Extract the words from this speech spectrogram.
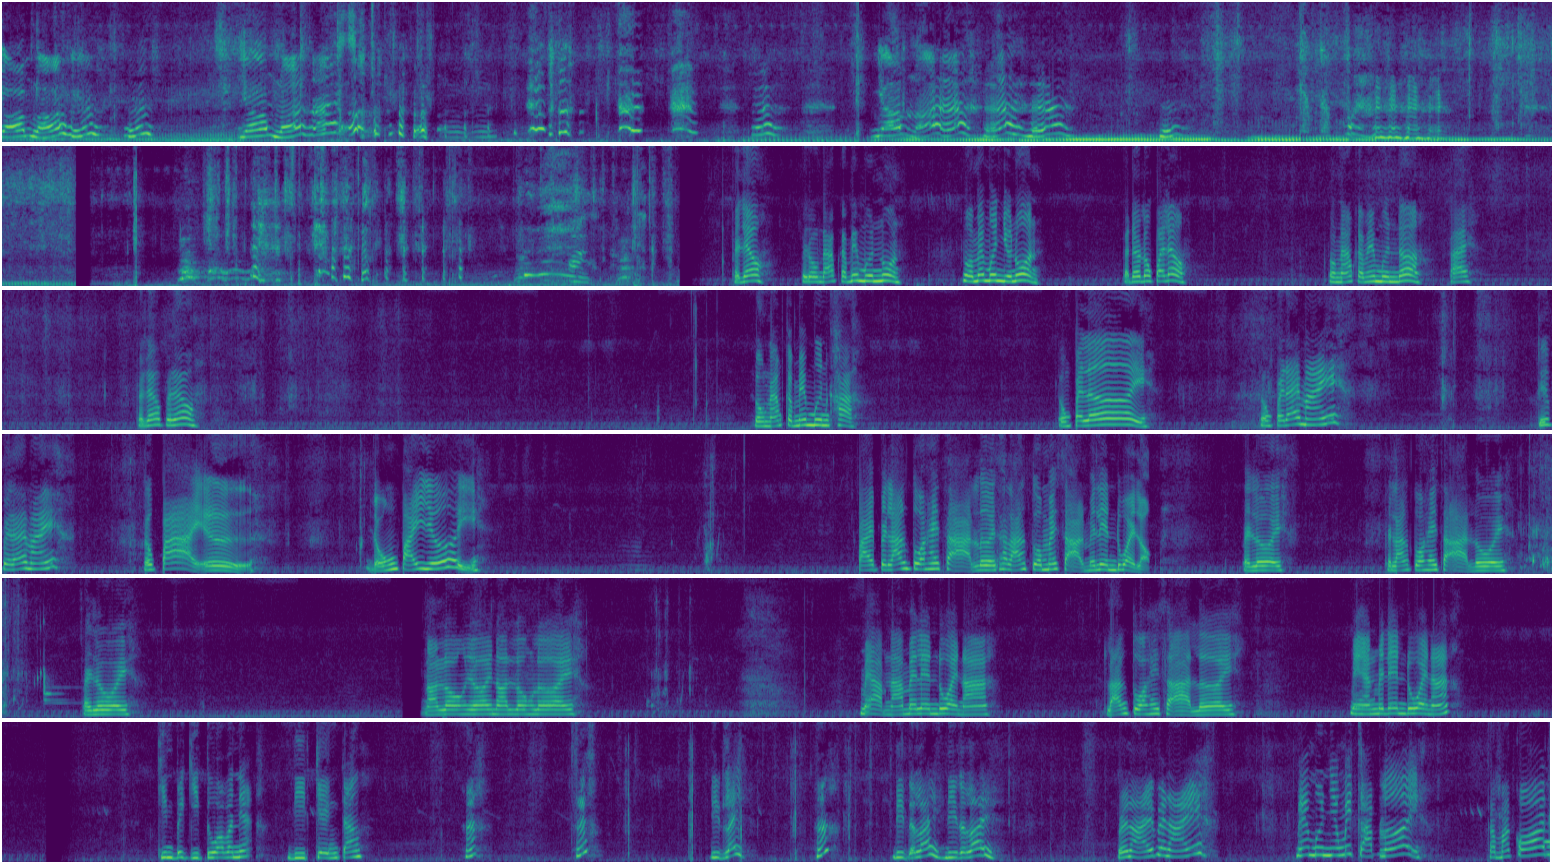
ยอมเหรอฮะฮะยอมเหรอฮะยอมเหรอฮะฮะฮะฮะไป เร็ว ไปลงน้ำกับแม่มืนนู่นนู่นแม่มืนอยู่นู่น ไปเดินลงไปเร็ว ลงน้ำกับแม่มืนเด้อ ไป ไปเร็วไปเร็ว ลงน้ำกับแม่มืนค่ะ ลงไปเลย ลงไปได้ไหมดื้อไปได้ไหม ลงไป เออ ลงไปเย้ย ไปไปล้างตัวให้สะอาดเลย ถ้าล้างตัวไม่สะอาดไม่เล่นด้วยหรอก ไปเลย ไปล้างตัวให้สะอาดเลย ไปเลย นอนลงเลย นอนลงเลย ไม่อาบน้ำไม่เล่นด้วยนะ ล้างตัวให้สะอาดเลย ไม่งั้นไม่เล่นด้วยนะ กินไปกี่ตัววันเนี้ย ดีดเก่งจัง ฮะ ฮะ ดีดอะไรฮะดีดอะไร ดีดอะไร ไปไหนไปไหน แม่มึนยังไม่กลับเลย กลับมาก่อน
